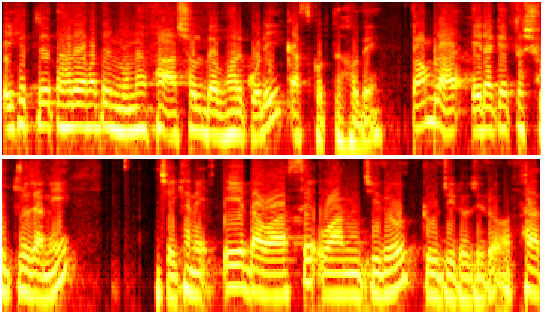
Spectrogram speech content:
এই ক্ষেত্রে তাহলে আমাদের মুনাফা আসল ব্যবহার করেই কাজ করতে হবে। তো আমরা এর আগে একটা সূত্র জানি যে এখানে এ দেওয়া আছে one zero two zero zero, অর্থাৎ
